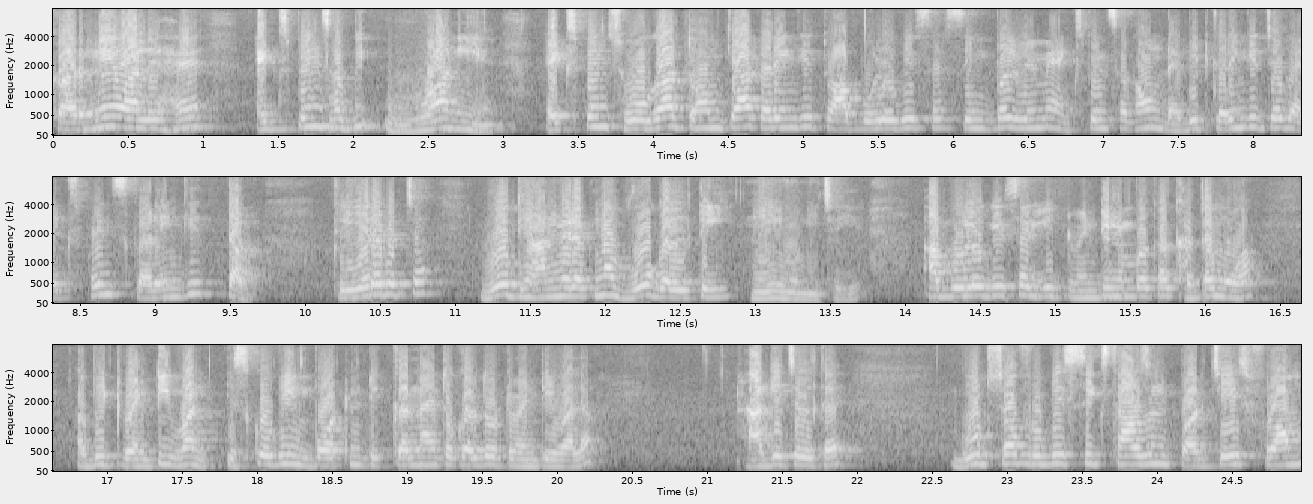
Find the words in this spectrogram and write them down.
करने वाले हैं एक्सपेंस अभी हुआ नहीं है। एक्सपेंस होगा तो हम क्या करेंगे? तो आप बोलोगे, सर सिंपल वे में एक्सपेंस अकाउंट डेबिट करेंगे। जब एक्सपेंस करेंगे तब। क्लियर है बच्चा? वो ध्यान में रखना, वो गलती नहीं होनी चाहिए। आप बोलोगे, सर, ये ट्वेंटी नंबर का खत्म हुआ। अभी ट्वेंटी वन इसको भी इंपॉर्टेंट टिक करना है तो कर दो ट्वेंटी वाला। आगे चलता है। Goods of rupees six thousand purchase from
